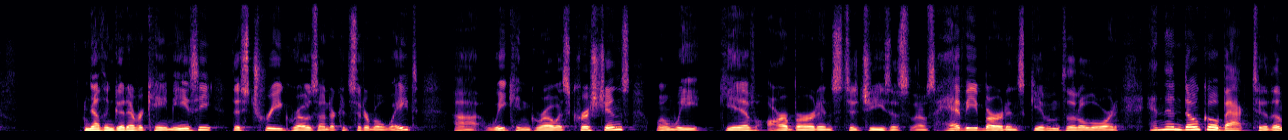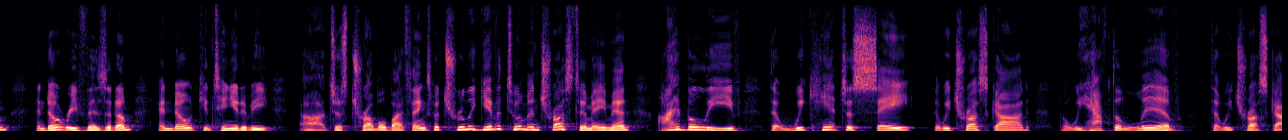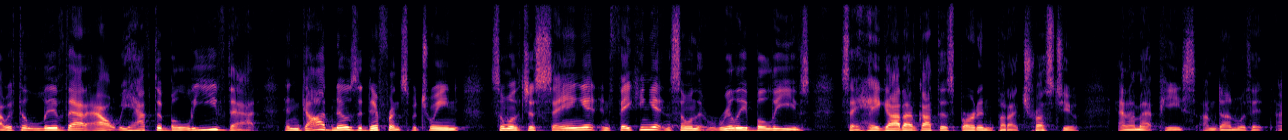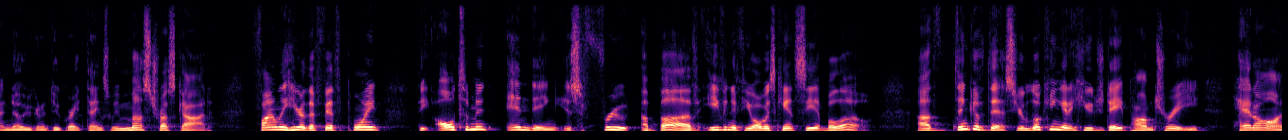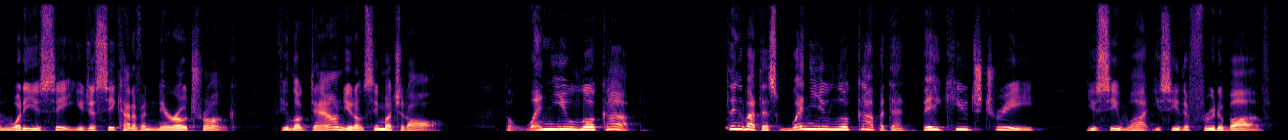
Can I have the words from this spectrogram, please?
Nothing good ever came easy. This tree grows under considerable weight. Uh, we can grow as Christians when we give our burdens to Jesus. Those heavy burdens, give them to the Lord. And then don't go back to them and don't revisit them and don't continue to be uh, just troubled by things, but truly give it to Him and trust Him. Amen. I believe that we can't just say that we trust God, but we have to live that we trust God. We have to live that out. We have to believe that. And God knows the difference between someone that's just saying it and faking it and someone that really believes, say, Hey, God, I've got this burden, but I trust you and I'm at peace. I'm done with it. I know you're going to do great things. We must trust God. Finally, here, the fifth point the ultimate ending is fruit above, even if you always can't see it below. Uh, think of this you're looking at a huge date palm tree head on. What do you see? You just see kind of a narrow trunk. If you look down, you don't see much at all. But when you look up, think about this. When you look up at that big, huge tree, you see what? You see the fruit above.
